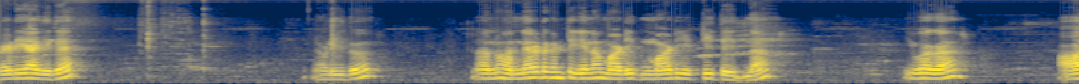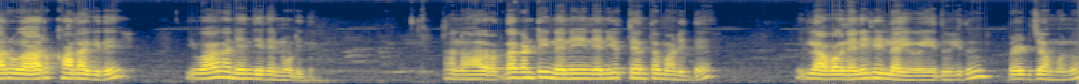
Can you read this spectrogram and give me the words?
ರೆಡಿಯಾಗಿದೆ. ನೋಡಿ ಇದು. ನಾನು ಹನ್ನೆರಡು ಗಂಟೆಗೇನೋ ಮಾಡಿದ್ದು ಮಾಡಿ ಇಟ್ಟಿದ್ದೆ ಇದನ್ನ ಇವಾಗ ಆರು ಆರು ಕಾಲಾಗಿದೆ. ಇವಾಗ ನೆಂದಿದೆ ನೋಡಿದೆ. ನಾನು ಅರ್ಧ ಗಂಟೆ ನೆನೆ ನೆನೆಯುತ್ತೆ ಅಂತ ಮಾಡಿದ್ದೆ. ಇಲ್ಲ, ಅವಾಗ ನೆನೆಯಲಿಲ್ಲ ಇದು ಇದು ಬ್ರೆಡ್ ಜಾಮೂನು.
